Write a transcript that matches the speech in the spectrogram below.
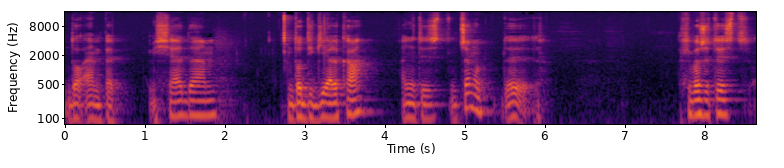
Do MP7. Do digielka. A nie, to jest... Czemu... Y... Chyba, że to jest...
